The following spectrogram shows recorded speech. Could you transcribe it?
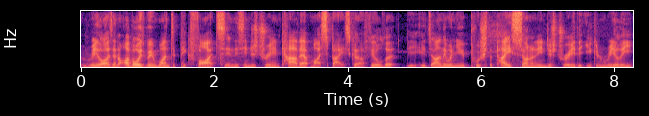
realize, and I've always been one to pick fights in this industry and carve out my space because I feel that it's only when you push the pace on an industry that you can really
